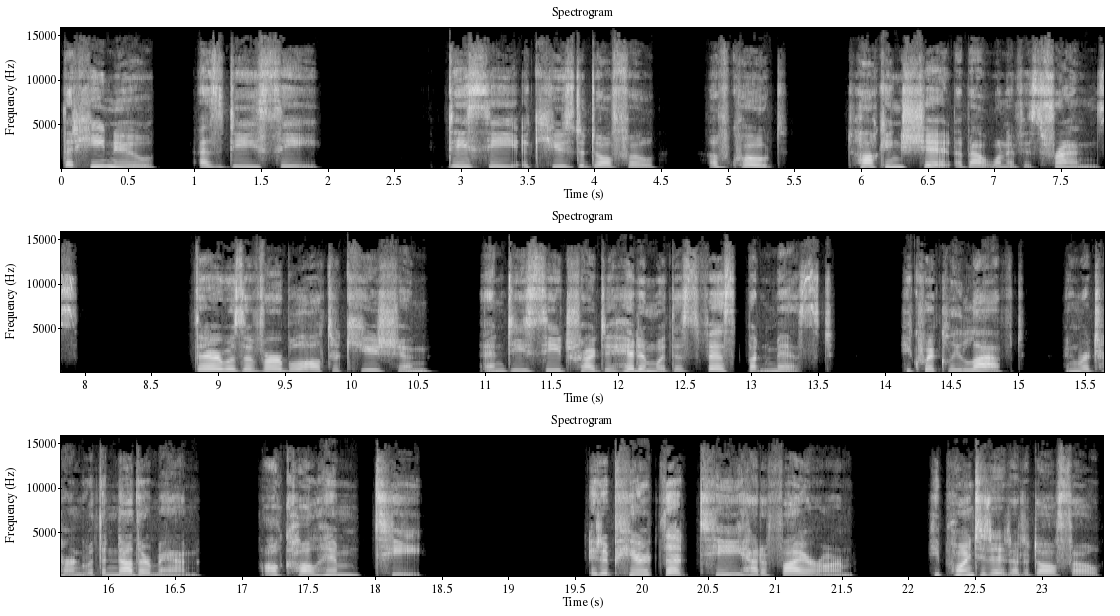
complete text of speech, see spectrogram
that he knew as DC, DC accused Adolfo of, quote, talking shit about one of his friends. There was a verbal altercation, and DC tried to hit him with his fist but missed. He quickly left and returned with another man. I'll call him T. It appeared that T had a firearm. He pointed it at Adolfo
